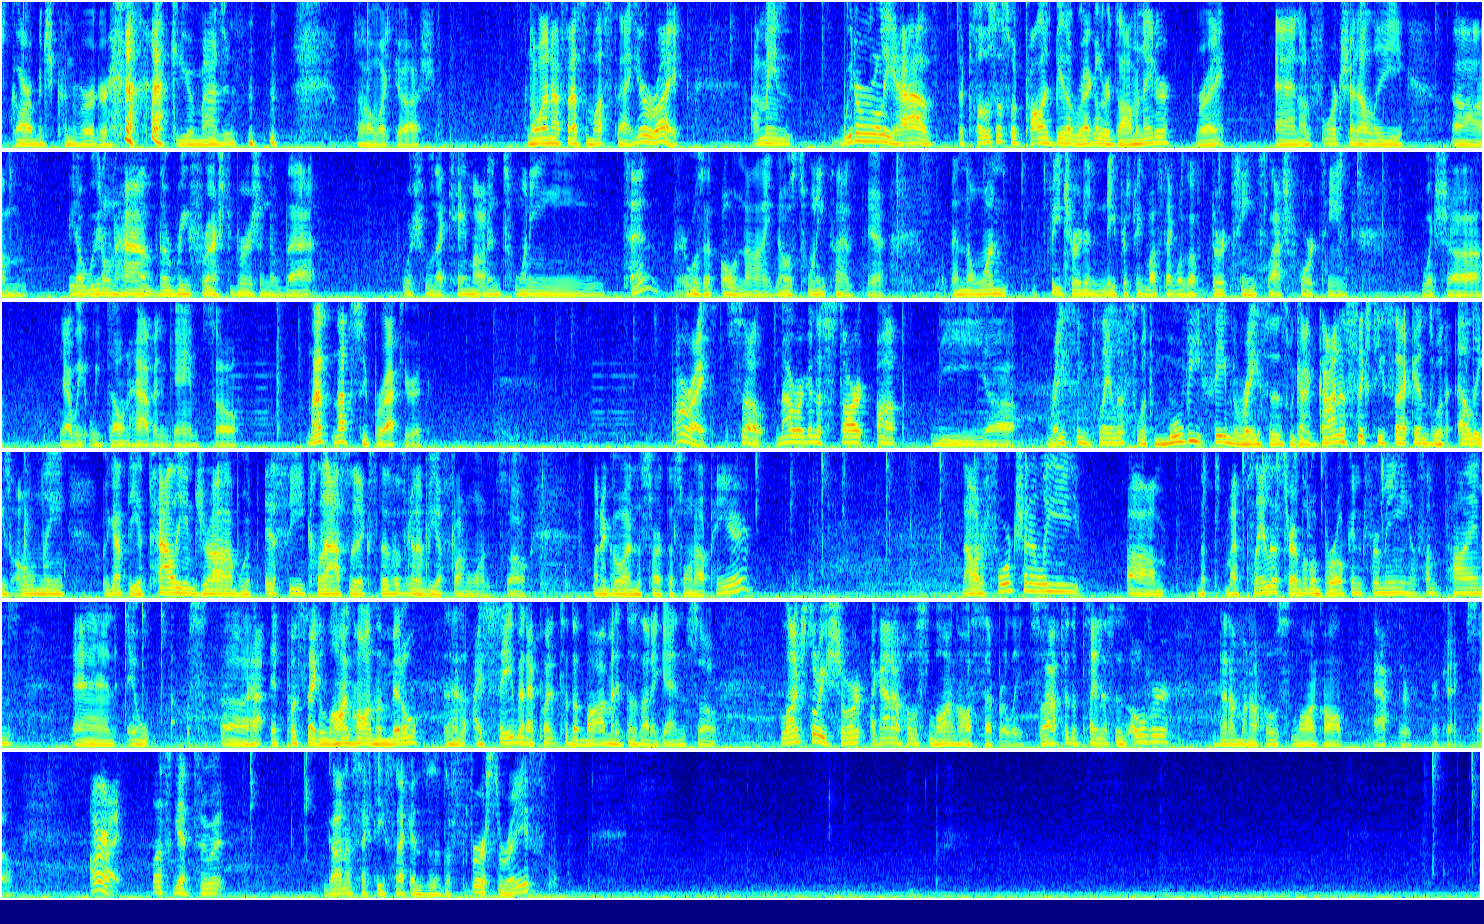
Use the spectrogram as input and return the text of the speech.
garbage converter. Can you imagine? oh my gosh. No NFS Mustang. You're right. I mean, we don't really have... The closest would probably be the regular Dominator, right? And unfortunately, um, you know, we don't have the refreshed version of that, which that came out in 2010 or was it 09? No, it was 2010. Yeah, and the one featured in Need for Speed Mustang was a 13 slash 14, which uh, yeah, we we don't have in game, so not not super accurate. All right, so now we're gonna start up the uh, racing playlist with movie themed races. We got in 60 Seconds with Ellie's Only. We got the Italian Job with Issi Classics. This is going to be a fun one. So I'm going to go ahead and start this one up here. Now, unfortunately, um, the, my playlists are a little broken for me sometimes, and it uh, it puts like long haul in the middle, and then I save it, I put it to the bottom, and it does that again. So, long story short, I gotta host long haul separately. So after the playlist is over, then I'm gonna host long haul after. Okay, so, all right, let's get to it. Gone in 60 seconds is the first race.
